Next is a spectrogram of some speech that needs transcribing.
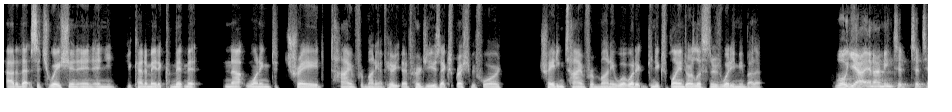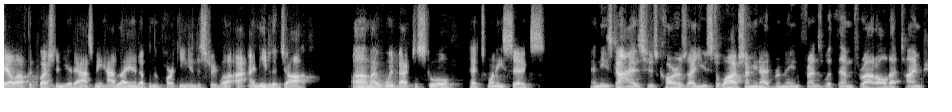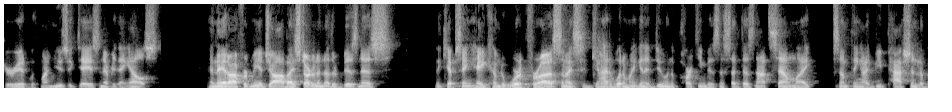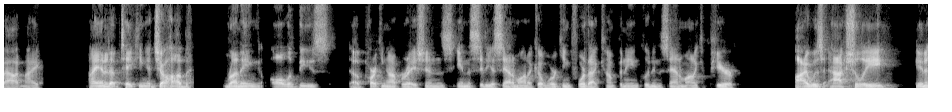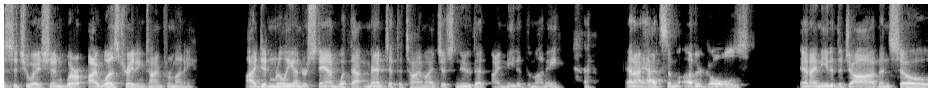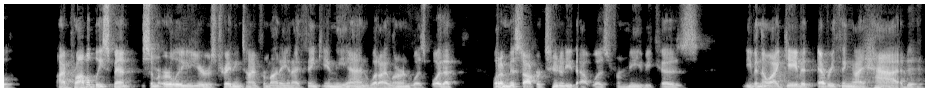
out of that situation and, and you, you kind of made a commitment not wanting to trade time for money. I've heard I've heard you use that expression before, trading time for money. What what can you explain to our listeners? What do you mean by that? Well, yeah, and I mean to to tail off the question you had asked me, how did I end up in the parking industry? Well, I, I needed a job. Um, I went back to school at 26. And these guys whose cars I used to wash, I mean, I'd remained friends with them throughout all that time period with my music days and everything else. And they had offered me a job. I started another business. They kept saying, Hey, come to work for us. And I said, God, what am I going to do in the parking business? That does not sound like something I'd be passionate about. And I, I ended up taking a job running all of these uh, parking operations in the city of Santa Monica, working for that company, including the Santa Monica Pier. I was actually in a situation where I was trading time for money. I didn't really understand what that meant at the time. I just knew that I needed the money and I had some other goals and I needed the job. And so I probably spent some early years trading time for money. And I think in the end, what I learned was, boy, that what a missed opportunity that was for me because even though I gave it everything I had,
